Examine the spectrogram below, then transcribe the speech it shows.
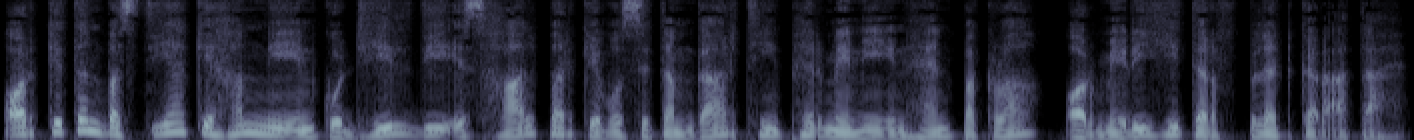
اور کتن بستیاں کہ ہم نے ان کو ڈھیل دی اس حال پر کہ وہ ستمگار تھیں، پھر میں نے انہین پکڑا اور میری ہی طرف پلٹ کر آتا ہے۔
